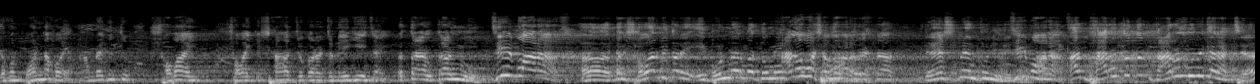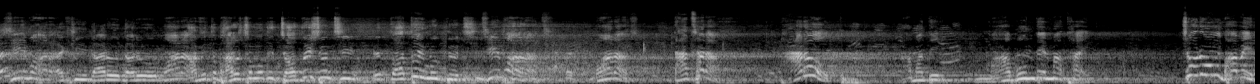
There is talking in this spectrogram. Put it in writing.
যখন বন্যা হয় আমরা কিন্তু সবাই সবাইকে সাহায্য করার জন্য এগিয়ে যাই। ত্রাণ ত্রাণ নিয়ে জি মহারাজ! হ্যাঁ মানে সবার ভিতরে এই বন্যার মাধ্যমে ভালোবাসা মহারাজ। একটা দেশপ্রেম তৈরি হয়েছে। জি মহারাজ! আর ভারত তো দারুণ ভূমিকা রাখছে হ্যাঁ? জি মহারাজ! কি দারুণ দারুণ। আমি তো ভারত সম্বন্ধে যতই শুনছি ততই মুগ্ধ হচ্ছি। জি মহারাজ! মহারাজ! তাছাড়া ভারত আমাদের মা বোনদের মাথায় চরম ভাবের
